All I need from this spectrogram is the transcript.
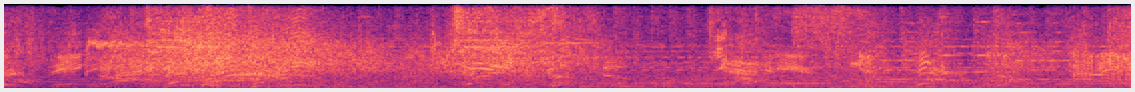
Get out of here!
